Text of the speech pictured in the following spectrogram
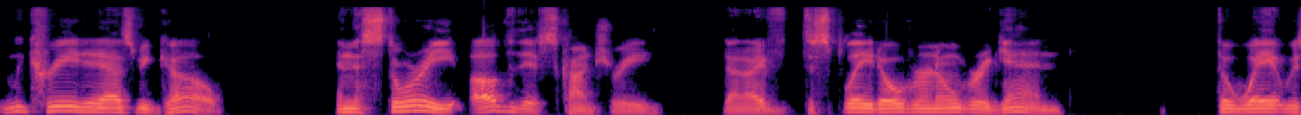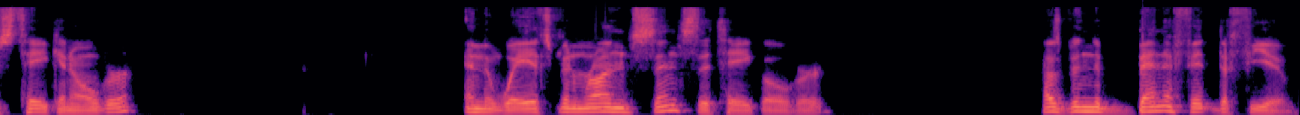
We create it as we go. And the story of this country that I've displayed over and over again, the way it was taken over and the way it's been run since the takeover has been to benefit the few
